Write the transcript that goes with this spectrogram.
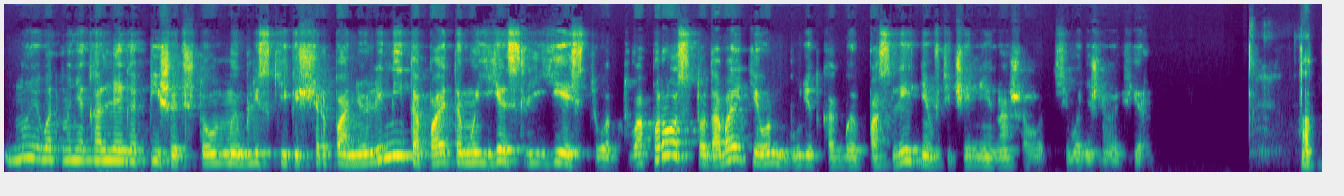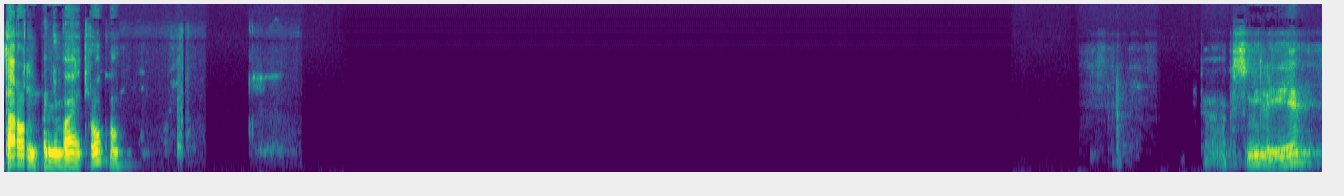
Ну и вот мне коллега пишет, что мы близки к исчерпанию лимита, поэтому если есть вот вопрос, то давайте он будет как бы последним в течение нашего сегодняшнего эфира. А Тарон поднимает руку. Так, смелее.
